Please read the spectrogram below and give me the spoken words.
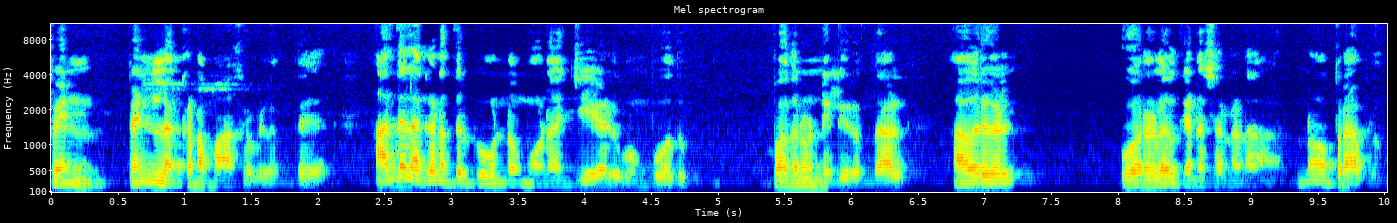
பெண் பெண் லக்கணமாக விழுந்து அந்த லக்கணத்திற்கு ஒன்று மூணு அஞ்சு ஏழு ஒம்பது பதினொன்னில் இருந்தால் அவர்கள் ஓரளவுக்கு என்ன சொன்னேன்னா நோ ப்ராப்ளம்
